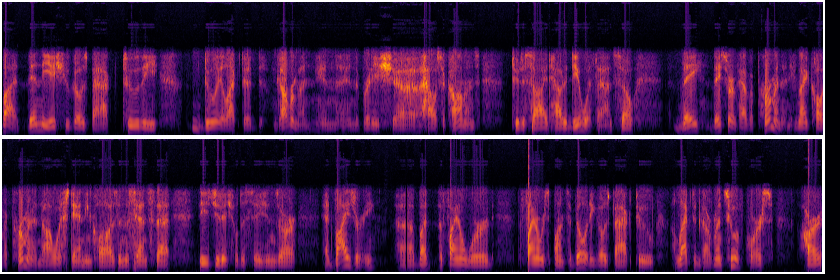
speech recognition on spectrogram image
But then the issue goes back to the duly elected government in in the British uh, House of Commons to decide how to deal with that. So they they sort of have a permanent, you might call it a permanent notwithstanding clause in the sense that these judicial decisions are advisory, uh, but the final word, the final responsibility goes back to elected governments, who of course are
